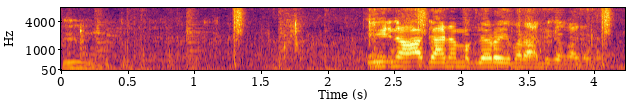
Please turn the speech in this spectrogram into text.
Hmm. Yung nakagana maglaro, yung marami kang kalaro.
